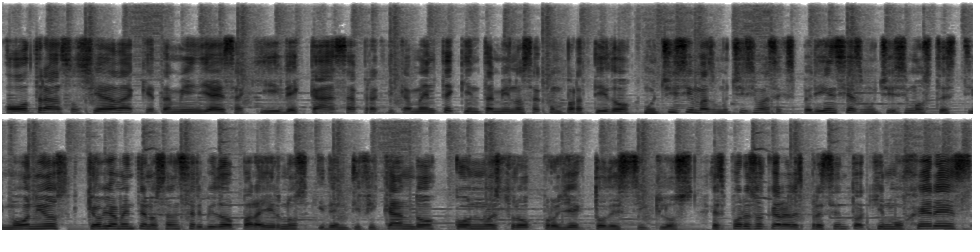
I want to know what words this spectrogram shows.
otra asociada que también ya es aquí de casa prácticamente, quien también nos ha compartido muchísimas, muchísimas experiencias, muchísimos testimonios que obviamente nos han servido para irnos identificando con nuestro proyecto de ciclos. Es por eso que ahora les presento aquí en Mujeres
